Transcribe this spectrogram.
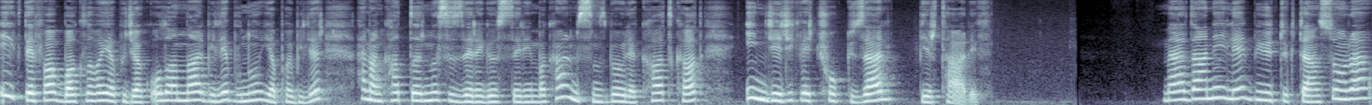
İlk defa baklava yapacak olanlar bile bunu yapabilir. Hemen katlarını sizlere göstereyim. Bakar mısınız? Böyle kat kat incecik ve çok güzel bir tarif. Merdane ile büyüttükten sonra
